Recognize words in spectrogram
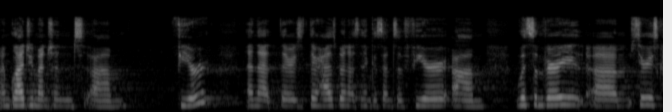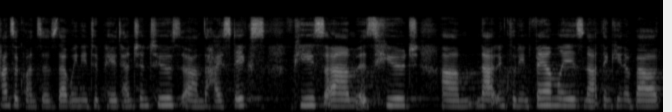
am glad you mentioned um, fear and that there's, there has been, I think, a sense of fear um, with some very um, serious consequences that we need to pay attention to. Um, the high stakes piece um, is huge, um, not including families, not thinking about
